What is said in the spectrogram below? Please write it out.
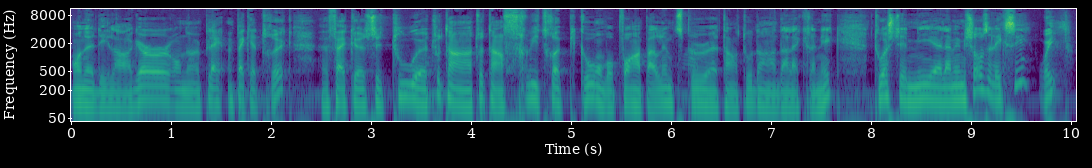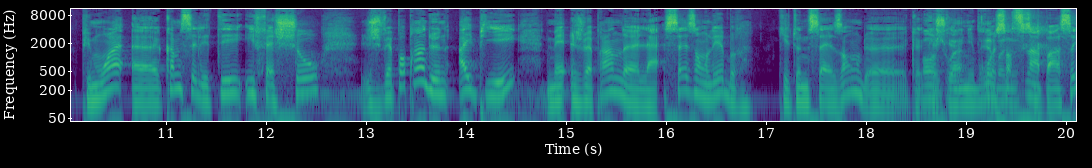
On a des lagers, on a un, pla- un paquet de trucs. Euh, fait que c'est tout, euh, tout en, tout en fruits tropicaux. On va pouvoir en parler un petit peu euh, tantôt dans, dans la chronique. Toi, je t'ai mis euh, la même chose, Alexis? Oui. Puis moi, euh, comme c'est l'été, il fait chaud, je vais pas prendre une IPA, mais je vais prendre la saison libre qui est une saison euh, que, Bon que, choix, que Unibrew très a sorti l'an passé.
